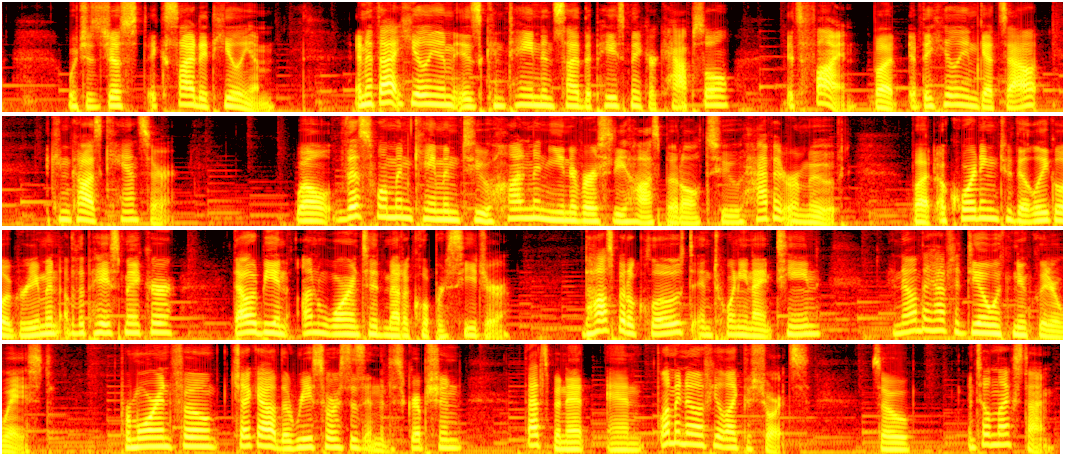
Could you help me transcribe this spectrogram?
which is just excited helium. And if that helium is contained inside the pacemaker capsule, it's fine, but if the helium gets out, it can cause cancer. Well, this woman came into Hahnemann University Hospital to have it removed, but according to the legal agreement of the pacemaker, that would be an unwarranted medical procedure. The hospital closed in 2019, and now they have to deal with nuclear waste. For more info, check out the resources in the description. That's been it, and let me know if you like the shorts. So, until next time.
